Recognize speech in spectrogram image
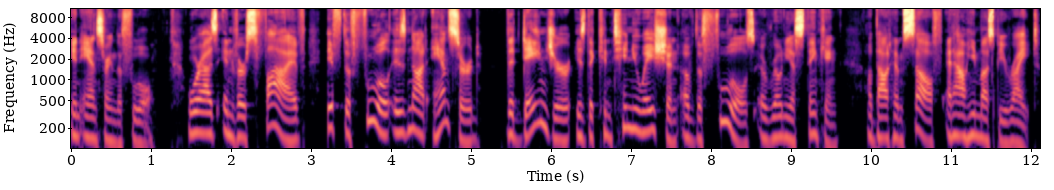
in answering the fool. Whereas in verse 5, if the fool is not answered, the danger is the continuation of the fool's erroneous thinking, about himself and how he must be right.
